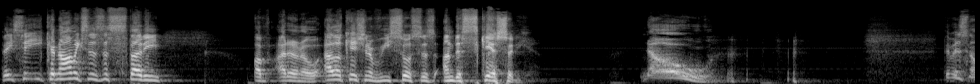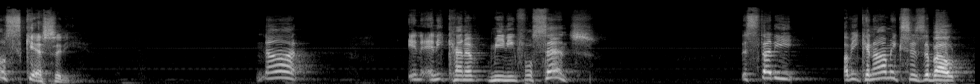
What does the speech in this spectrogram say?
they say economics is a study of, I don't know, allocation of resources under scarcity. No! there is no scarcity. Not in any kind of meaningful sense. The study of economics is about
